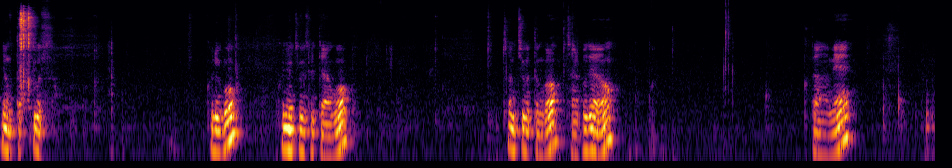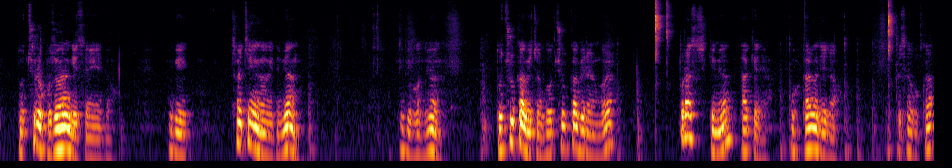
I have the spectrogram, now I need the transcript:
그냥 딱 찍었어. 그리고 그냥 찍었을 때하고 처음 찍었던 거 잘 보세요. 그 다음에 노출을 보정하는 게 있어요. 얘도 여기 설정에 가게 되면 여기 보면 노출값 있죠. 노출값이라는 걸 플러스 시키면 밝게 돼요. 오, 밝아지죠. 옆에 세볼까?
